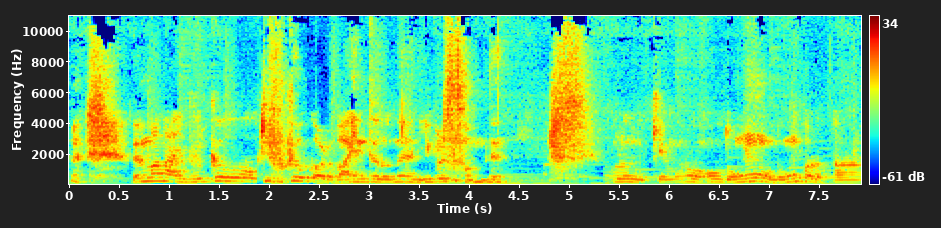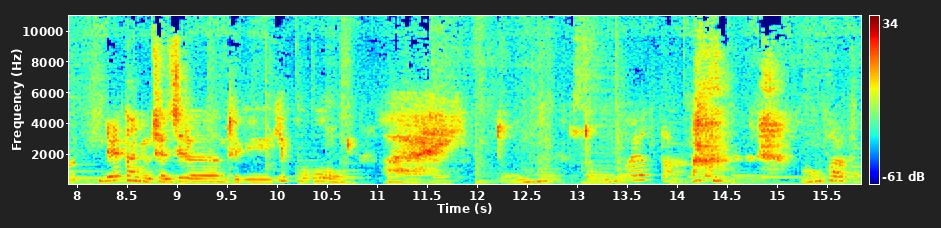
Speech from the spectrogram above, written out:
웬만한 유교, 유교걸 마인드로는 입을 수 없는 그런 느낌으로 어, 너무 너무 가렸다. 근데 일단 이 재질은 되게 예쁘고 아이 너무 너무 파였다. 너무 파였다.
